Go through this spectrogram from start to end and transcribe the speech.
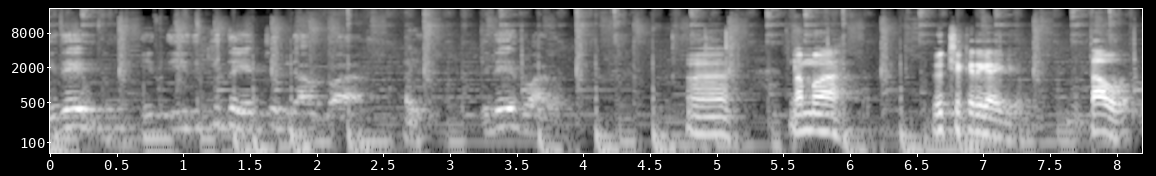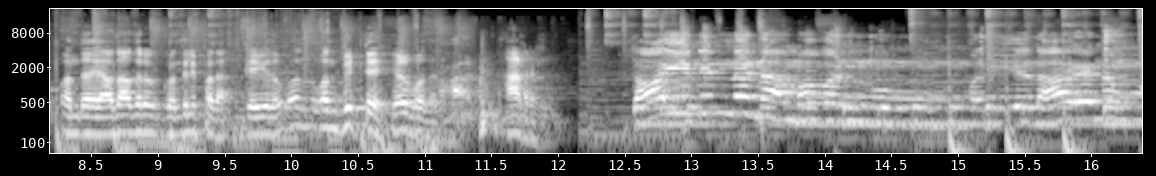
ಇದೇ ಇದ್- ಇದಕ್ಕಿಂತ ಹೆಚ್ಚಿನ ಯಾವ ಇದೇ ದ್ವಾರ. ನಮ್ಮ ವೀಕ್ಷಕರಿಗಾಗಿ ತಾವು ಒಂದು ಯಾವುದಾದ್ರೂ ಗೊಂದಲಿ ಪದ ದೇವಿದ ಒಂದು ಒಂದು ಬಿಟ್ಟು ಹೇಳ್ಬೋದು? ಹಾಡ್ರಿ. ತಾಯಿ ನಿನ್ನ ನಾಮವನ್ನು ಮರೆಯಲಾರೆ ನಮ್ಮ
